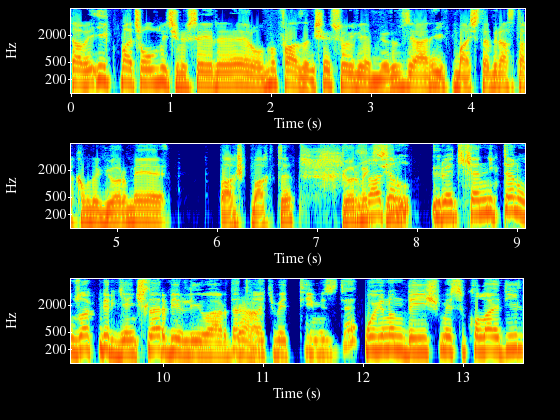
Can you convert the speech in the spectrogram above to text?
tabii ilk maç olduğu için Hüseyin Eroğlu'nun fazla bir şey söyleyemiyoruz. Yani ilk maçta biraz takımını görmeye bak, baktı. Görmek Zaten için üretkenlikten uzak bir Gençler Birliği vardı Evet. takip ettiğimizde. Oyunun değişmesi kolay değil.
